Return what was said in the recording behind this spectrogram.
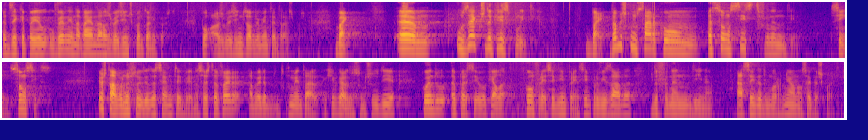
a dizer que apoia o Governo e ainda vai andar aos beijinhos com António Costa. Bom, aos beijinhos, obviamente, entre aspas. Bem, um, os ecos da crise política. Bem, vamos começar com a sonsice de Fernando Medina. Sim, sonsice. Eu estava no estúdio da CMTV na sexta-feira, à beira de comentar aquilo que eram os assuntos do dia, quando apareceu aquela conferência de imprensa improvisada de Fernando Medina à saída de uma reunião, não sei das quantas.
